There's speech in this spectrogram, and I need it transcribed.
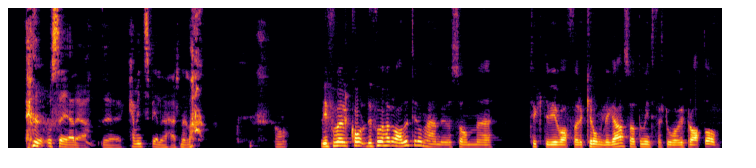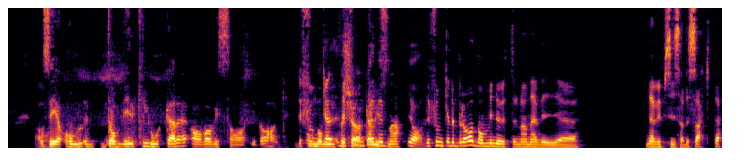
och säga det att kan vi inte spela det här snälla? Vi får väl du får höra av dig till de här nu som tyckte vi var för krångliga så att de inte förstod vad vi pratade om. Och se om de blir klokare av vad vi sa idag. Det om de funkar, vill det försöka funkade, lyssna. Ja, det funkade bra de minuterna när vi eh, när vi precis hade sagt det.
